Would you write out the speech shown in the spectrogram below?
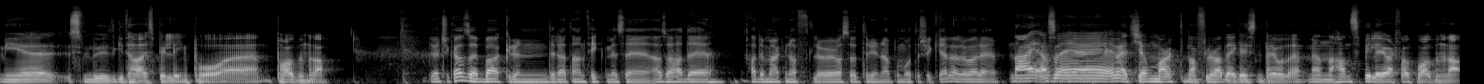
mye smooth gitarspilling på, på albumet, da. Du vet ikke hva som er bakgrunnen til at han fikk med seg Altså Hadde, hadde Mark Knopfler også tryna på motorsykkel, eller var det Nei, altså, jeg, jeg vet ikke om Mark Knopfler hadde en kristen periode, men han spiller i hvert fall på albumet. da.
